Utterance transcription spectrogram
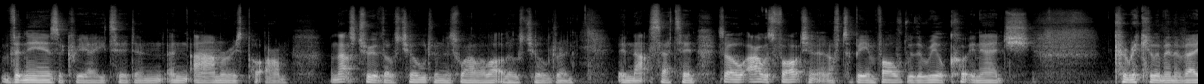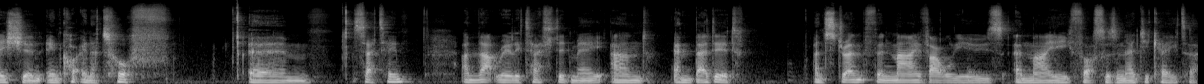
veneers are created and, and armour is put on, and that's true of those children as well. A lot of those children in that setting. So I was fortunate enough to be involved with a real cutting edge curriculum innovation in in a tough um, setting, and that really tested me and embedded and strengthened my values and my ethos as an educator.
